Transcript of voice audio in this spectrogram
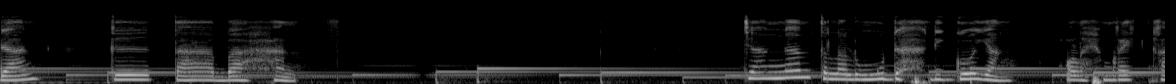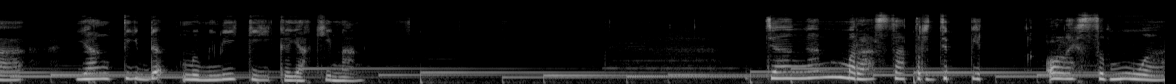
dan ketabahan. Jangan terlalu mudah digoyang oleh mereka yang tidak memiliki keyakinan. Jangan merasa terjepit oleh semua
